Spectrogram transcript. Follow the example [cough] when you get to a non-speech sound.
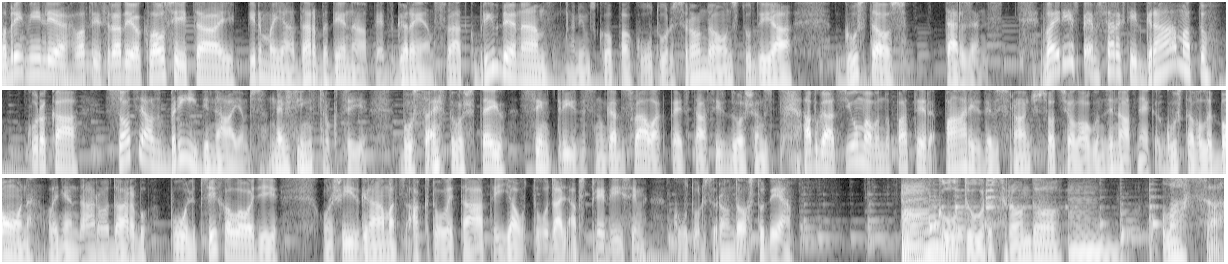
Labrīt, mīļie Latvijas radio klausītāji! Pirmajā darba dienā pēc garajām svētku brīvdienām ar jums kopā Kultūras rondo un studijā Gustavs Terzens. Vai ir iespējams sarakstīt grāmatu, kura kā sociāls brīdinājums, nevis instrukcija, būs saistoša teju 130 gadus vēlāk pēc tās izdošanas. Apgāds Jumava nu pat ir pārizdevis franču sociologu un zinātnieka Gustava Lebona leģendāro darbu Pūļu psiholoģija, un šīs grāmatas aktualitāti jau tūdaļ apspriedīsim Kultūras rondo studijā. Kultūras rondo lasa.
